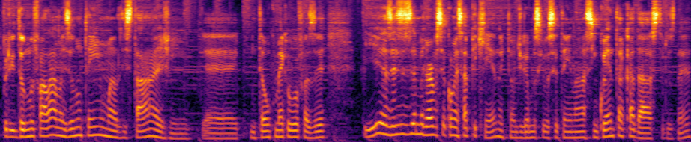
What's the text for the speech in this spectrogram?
Porque todo mundo fala, ah, mas eu não tenho uma listagem, é, então como é que eu vou fazer? E às vezes é melhor você começar pequeno, então digamos que você tem lá 50 cadastros, né?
